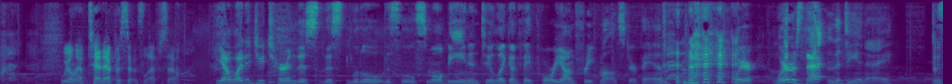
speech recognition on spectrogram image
we only have ten episodes left, so Yeah, why did you turn this this little this little small bean into like a Vaporeon freak monster, Pan? where where is that in the DNA? the Too bad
